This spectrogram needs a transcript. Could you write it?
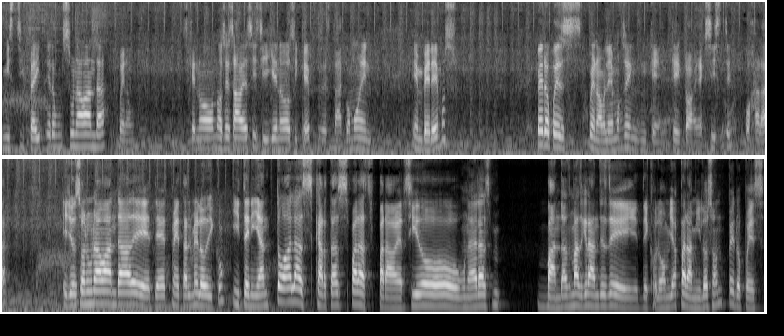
Misty Fate era una banda, bueno, que no, no se sabe si siguen o si qué, pues está como en, en veremos. Pero pues, bueno, hablemos en que, que todavía existe, ojalá. Ellos son una banda de death metal melódico y tenían todas las cartas para, para haber sido una de las bandas más grandes de, de Colombia. Para mí lo son, pero pues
